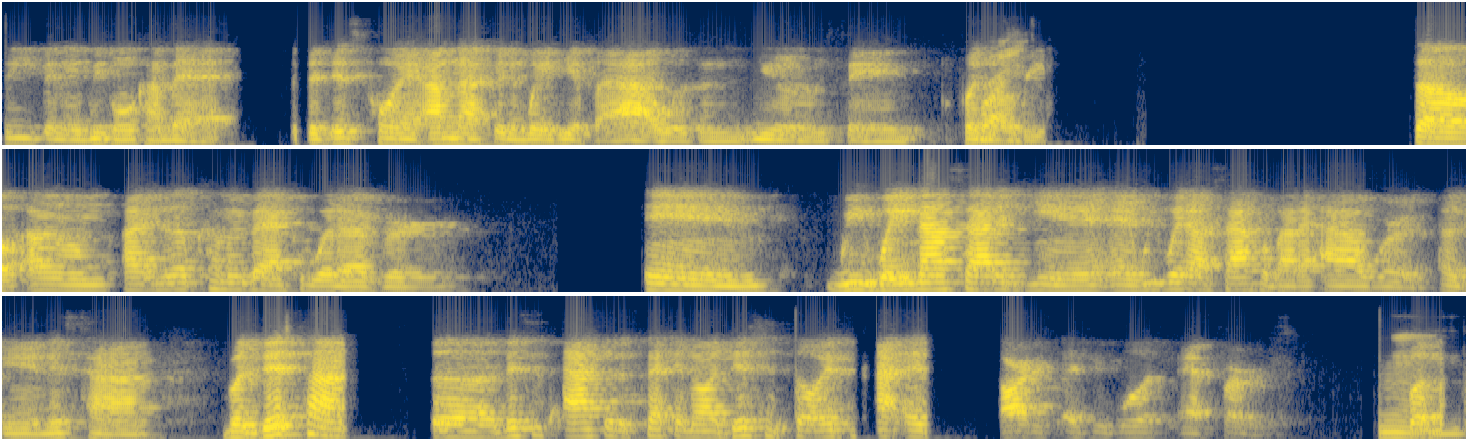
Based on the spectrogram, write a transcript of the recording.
leaving and we gonna come back. But at this point, I'm not gonna wait here for hours and you know what I'm saying for Right. no reason. So um, I ended up coming back whatever, and we waiting outside again, and we wait outside for about an hour again this time. But this time, uh, this is after the second audition, so it's not as artist as it was at first But- Mm.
